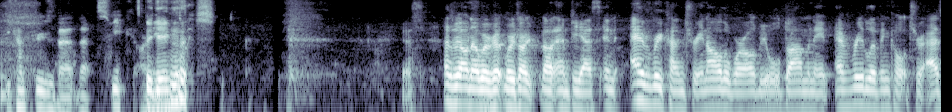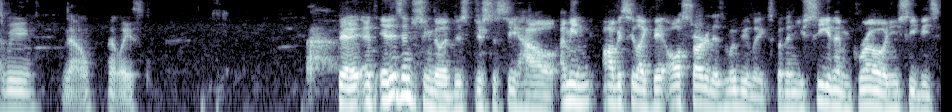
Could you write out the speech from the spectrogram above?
the countries that, that speak. Speak English. Yes. As we all know, we're, we're talking about MTS. In every country in all the world, we will dominate every living culture, as we know, at least. Yeah, it, it is interesting though, just just to see how. I mean, obviously, like they all started as movie leagues, but then you see them grow and you see these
